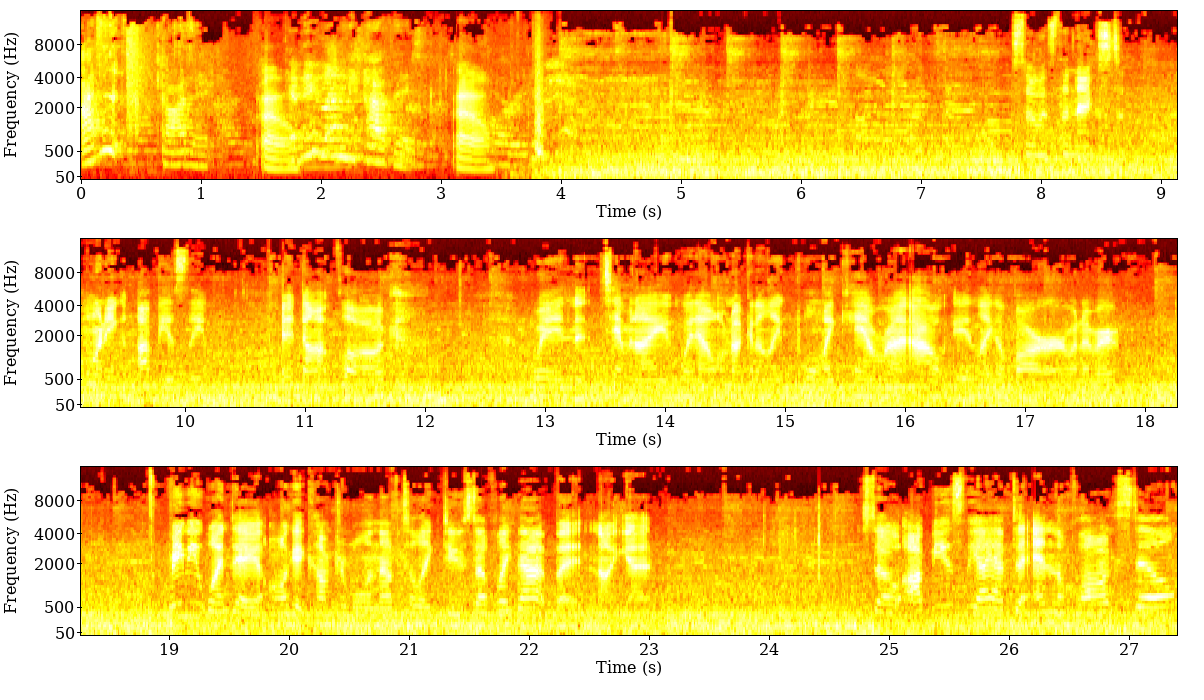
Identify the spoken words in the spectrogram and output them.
I just got it. Oh, Can you let me have it? oh. The next morning, obviously, and not vlog when Tim and I went out. I'm not gonna like pull my camera out in like a bar or whatever. Maybe one day I'll get comfortable enough to like do stuff like that, but not yet. So obviously I have to end the vlog still.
